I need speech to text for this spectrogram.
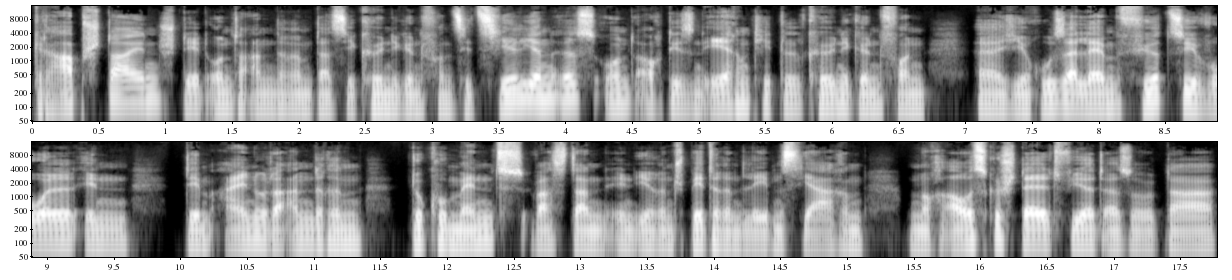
Grabstein steht unter anderem, dass sie Königin von Sizilien ist und auch diesen Ehrentitel Königin von äh, Jerusalem führt sie wohl in dem ein oder anderen Dokument, was dann in ihren späteren Lebensjahren noch ausgestellt wird. Also da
